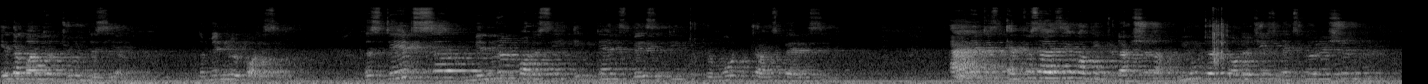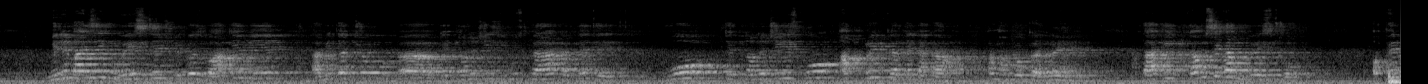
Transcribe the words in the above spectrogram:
in the month of June this year, the mineral policy. The state's uh, mineral policy intends basically to promote transparency. And it is emphasizing on the introduction of new technologies and exploration, minimizing wastage because वाकई में अभी तक जो टेक्नोलॉजीज यूज करा करते थे वो टेक्नोलॉजीज़ को अपग्रेड करने का काम अब हम लोग कर रहे हैं, ताकि कम से कम वेस्ट हो। और फिर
